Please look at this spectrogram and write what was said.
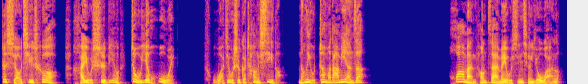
这小汽车还有士兵昼夜护卫，我就是个唱戏的，能有这么大面子？花满堂再没有心情游玩了，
